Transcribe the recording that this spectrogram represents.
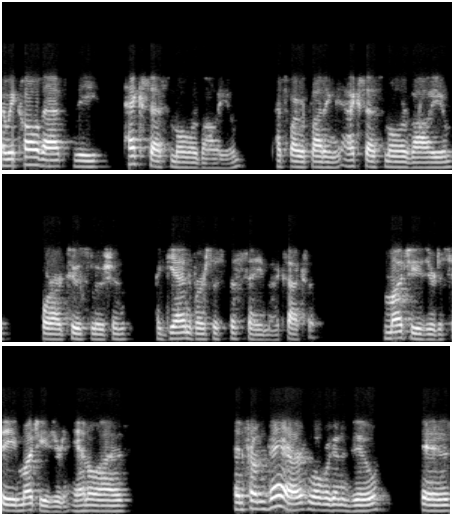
And we call that the excess molar volume. That's why we're plotting the excess molar volume for our two solutions, again versus the same x-axis. Much easier to see, much easier to analyze, and from there, what we're going to do is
